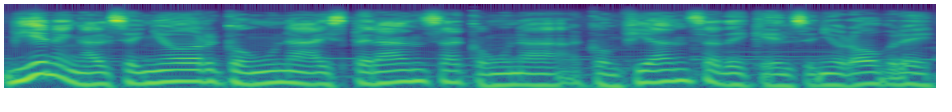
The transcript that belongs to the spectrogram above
vienen al Señor con una esperanza, con una confianza de que el Señor obre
